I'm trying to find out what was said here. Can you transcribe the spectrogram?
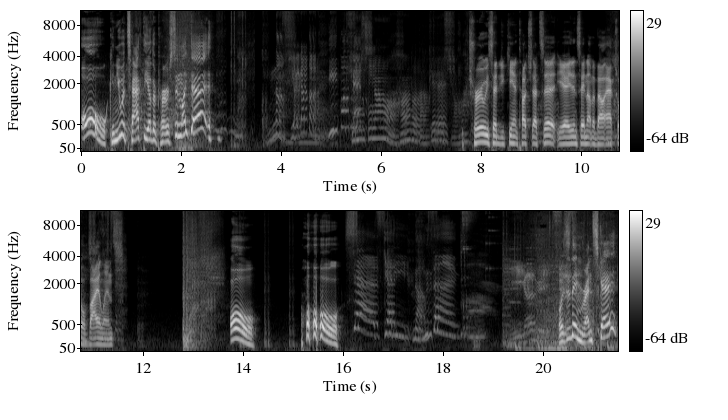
Oh, can you attack the other person like that? True, he said you can't touch, that's it. Yeah, he didn't say nothing about actual violence. Oh. Oh. What's his name? Rensuke?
